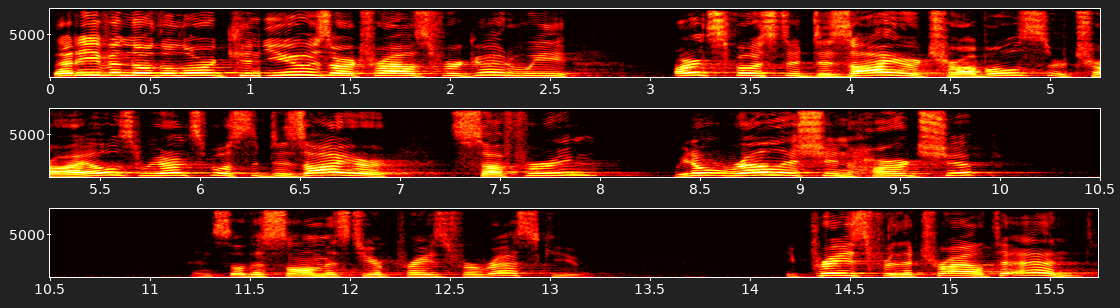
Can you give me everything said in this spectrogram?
That even though the Lord can use our trials for good, we aren't supposed to desire troubles or trials. We aren't supposed to desire suffering. We don't relish in hardship. And so the psalmist here prays for rescue. He prays for the trial to end.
